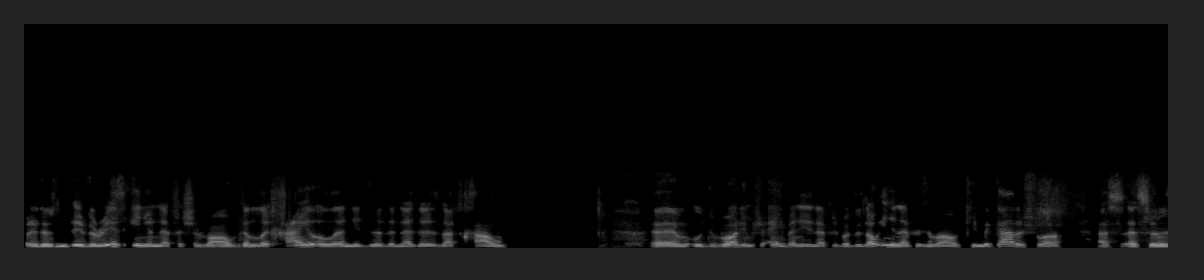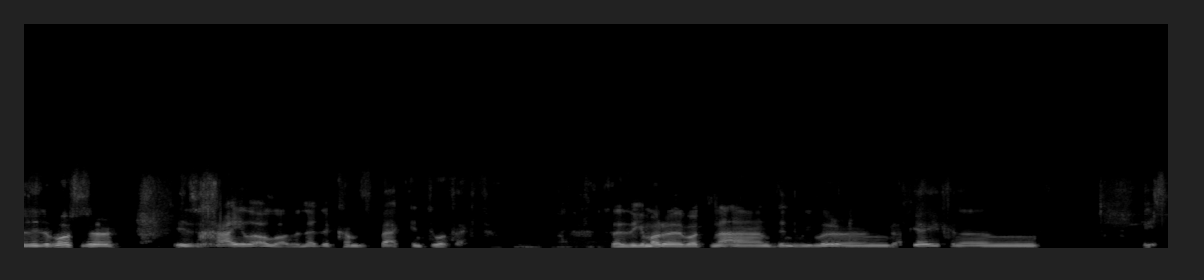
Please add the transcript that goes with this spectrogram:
But if, if there is inyan nefesh involved, then lechay ola nidra the neder is not chal. Um, udvarim she'ain behani nefesh. But there's no inyan nefesh involved. Ki megadashla. As, as soon as he divorces her, is Chayil Allah. The neder comes back into effect. Says the Gemara, but now didn't we learn is,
